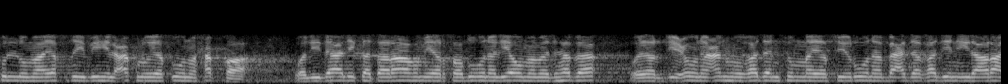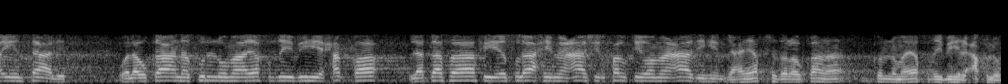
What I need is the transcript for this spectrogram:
كل ما يقضي به العقل يكون حقا ولذلك تراهم يرتضون اليوم مذهبا ويرجعون عنه غدا ثم يصيرون بعد غد إلى رأي ثالث. ولو كان كل ما يقضي به حقا لكفى في إصلاح معاش الخلق ومعادهم. يعني يقصد لو كان كل ما يقضي به العقل.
